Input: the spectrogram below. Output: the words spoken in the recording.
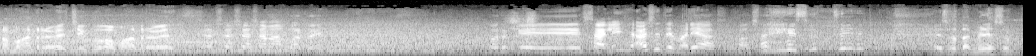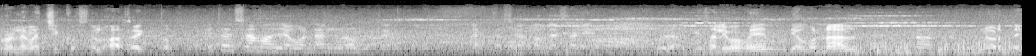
Vamos al revés, chicos, vamos al revés. Ya, ya, ya, ya me acordé. Porque salís, a veces te mareas cuando salís. Eso también es un problema, chicos, se los acepto. Esta se llama Diagonal Norte, la estación donde salimos. Mira, aquí salimos en diagonal Norte. norte.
